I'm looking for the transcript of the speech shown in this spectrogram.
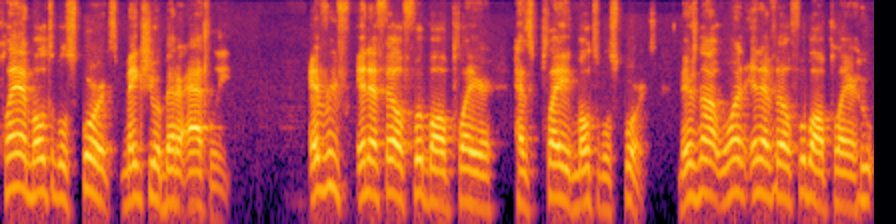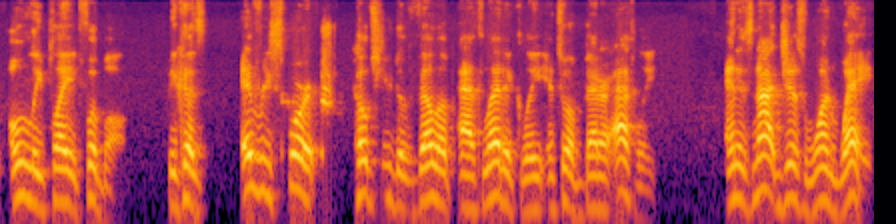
playing multiple sports makes you a better athlete. Every NFL football player has played multiple sports. There's not one NFL football player who only played football because every sport helps you develop athletically into a better athlete. And it's not just one way,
